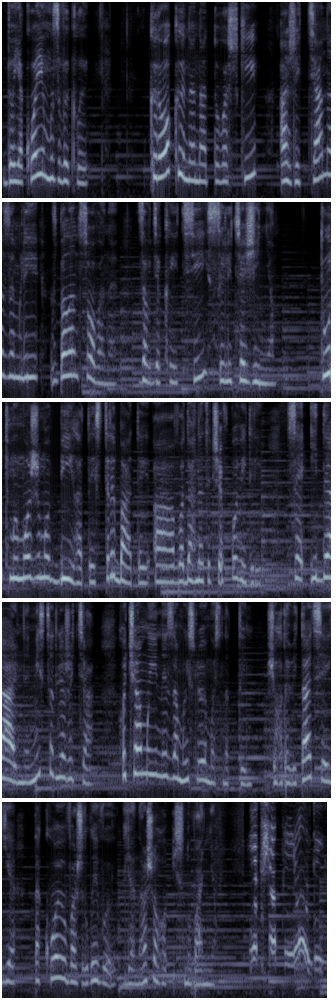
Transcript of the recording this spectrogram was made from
до якої ми звикли. Кроки не надто важкі, а життя на землі збалансоване завдяки цій силі тяжіння. Тут ми можемо бігати, стрибати, а вода не тече в повітрі. Це ідеальне місце для життя, хоча ми і не замислюємось над тим, що гравітація є такою важливою для нашого існування. Якщо б люди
